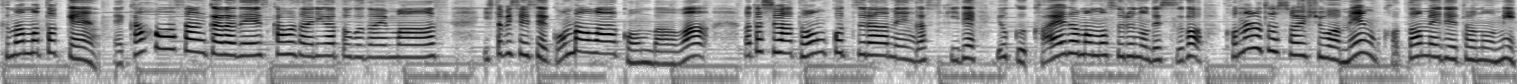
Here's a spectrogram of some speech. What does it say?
熊本県え加穂さんからです。加穂さんありがとうございます。石飛先生こんばんは。こんばんは。私は豚骨ラーメンが好きでよく替え玉もするのですが必ず最初は麺固めで頼み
